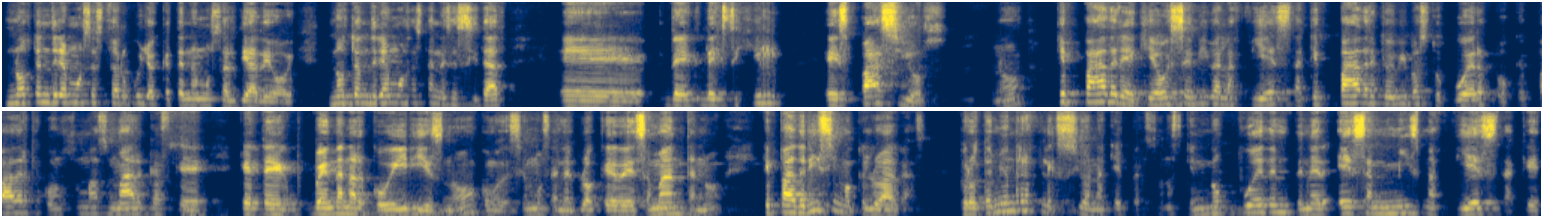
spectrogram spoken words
no tendríamos este orgullo que tenemos al día de hoy. No tendríamos esta necesidad eh, de, de exigir espacios, ¿no? Qué padre que hoy se viva la fiesta, qué padre que hoy vivas tu cuerpo, qué padre que consumas marcas que, que te vendan arcoíris, ¿no? Como decimos en el bloque de Samantha, ¿no? Qué padrísimo que lo hagas, pero también reflexiona que hay personas que no pueden tener esa misma fiesta, que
